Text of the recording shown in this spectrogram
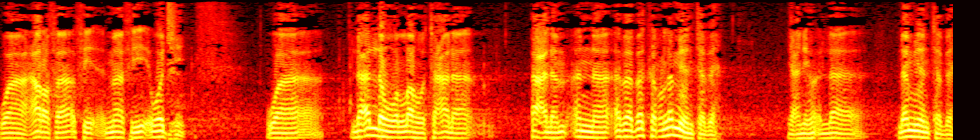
وعرف في ما في وجهي. ولعله والله تعالى أعلم أن أبا بكر لم ينتبه. يعني لا لم ينتبه.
